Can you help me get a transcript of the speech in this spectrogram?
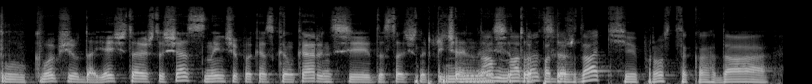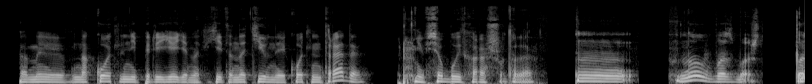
В общем, да, я считаю, что сейчас нынче пока с concurrency достаточно печальная Нам ситуация. надо подождать просто, когда мы на Kotlin переедем на какие-то нативные Kotlin треды, и все будет хорошо тогда. Mm, ну, возможно. Ну,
